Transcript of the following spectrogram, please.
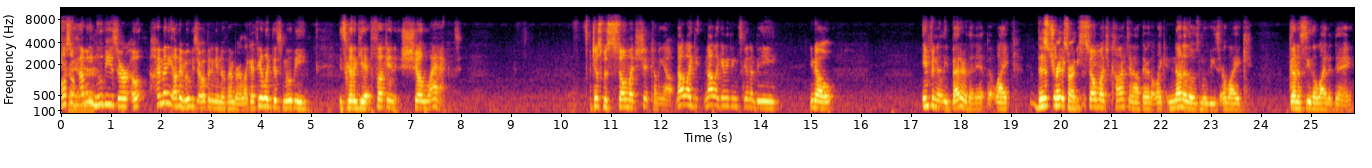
Also, how many movies are? Oh, how many other movies are opening in November? Like, I feel like this movie is gonna get fucking shellacked. Just with so much shit coming out. Not like, not like anything's gonna be, you know, infinitely better than it, but like This trailer, there's gonna sorry, be so much content out there that like none of those movies are like gonna see the light of day.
